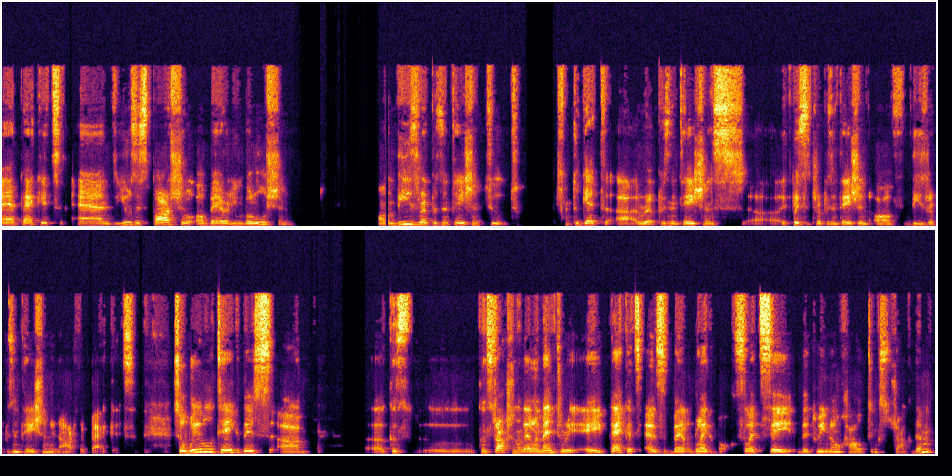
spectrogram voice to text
A packet and uses partial Aubert involution on these representations to, to to get uh, representations, uh, explicit representation of these representation in Arthur packets. So we will take this um, uh, uh, construction of elementary A packets as black box. Let's say that we know how to construct them.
